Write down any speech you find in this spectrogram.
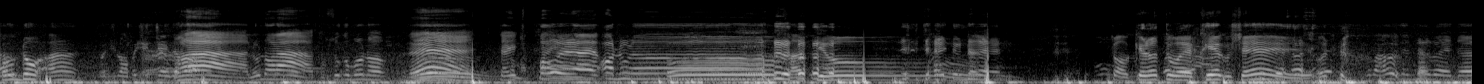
không đâu à Wow, lúc đó là thủ số công lúc đó. Nè, chạy bao này này, on luôn ô rồi. hạt tiêu Chạy từ đây. trò kia nó tuổi kia của xe Bảo từ đây rồi chờ.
